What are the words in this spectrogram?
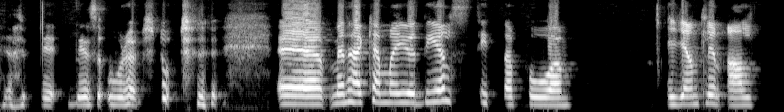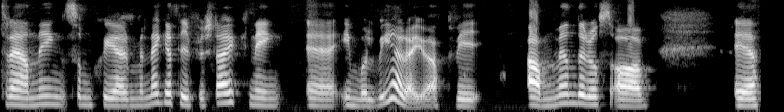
det, det, är så oerhört stort. eh, men här kan man ju dels titta på egentligen all träning som sker med negativ förstärkning eh, involverar ju att vi använder oss av ett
